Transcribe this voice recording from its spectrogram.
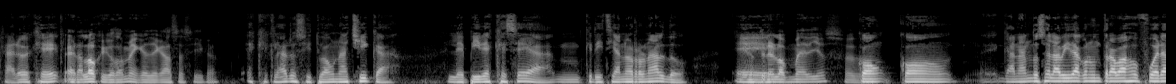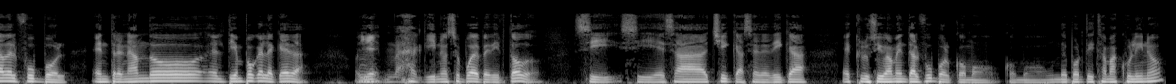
Claro, es que Era lógico también que llegase así. claro. Es que claro, si tú a una chica le pides que sea mm, Cristiano Ronaldo no eh, tiene los medios. eh, con, con eh, ganándose la vida con un trabajo fuera del fútbol, entrenando el tiempo que le queda. Oye, aquí no se puede pedir todo. Si, si esa chica se dedica exclusivamente al fútbol como, como un deportista masculino,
